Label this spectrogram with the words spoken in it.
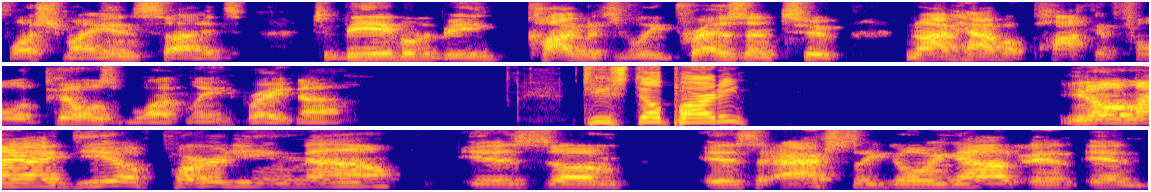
flush my insides to be able to be cognitively present to not have a pocket full of pills bluntly right now. Do you still party? You know, my idea of partying now is um is actually going out and and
